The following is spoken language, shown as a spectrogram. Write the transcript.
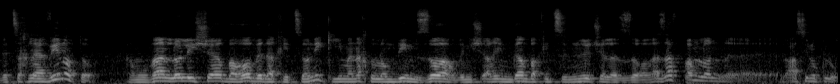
וצריך להבין אותו. כמובן לא להישאר ברובד החיצוני, כי אם אנחנו לומדים זוהר ונשארים גם בחיצוניות של הזוהר, אז אף פעם לא, לא עשינו כלום.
